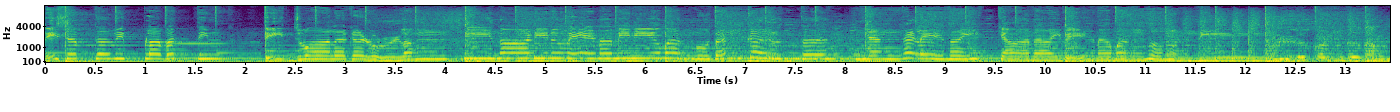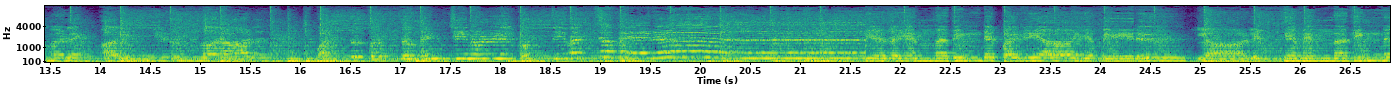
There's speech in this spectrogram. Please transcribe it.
നിശബ്ദ വിപ്ലവത്തിൻ തീജ്വാലകളുള്ളം. ഈ നാടിനു വേണമിനിയും അങ്ങു തൻ കരുത്ത് ഞങ്ങളെ നയിക്കാനായി വേണമങ്ങു മുന്നിൽ. ഉള്ളുകൊണ്ട് നമ്മളെ അറിഞ്ഞിടുന്നൊരാൾ യത എന്നതിന്റെ പര്യായ പേര് ലാളിത്യം എന്നതിന്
